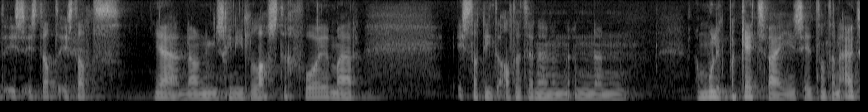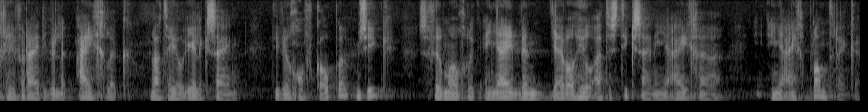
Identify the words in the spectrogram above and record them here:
Is, is, dat, is dat, ja, nou misschien niet lastig voor je, maar is dat niet altijd een, een, een, een, een moeilijk pakket waar je in zit? Want een uitgeverij die wil eigenlijk, laten we heel eerlijk zijn, die wil gewoon verkopen, muziek, zoveel mogelijk. En jij, bent, jij wil heel artistiek zijn in je eigen, in je eigen plan trekken.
